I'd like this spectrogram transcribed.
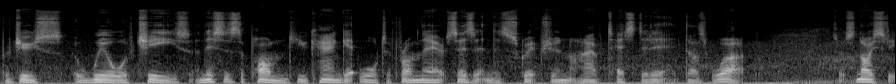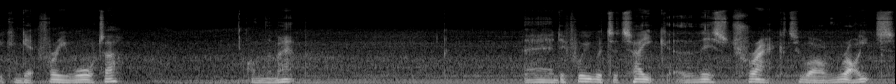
produce a wheel of cheese. And this is the pond. You can get water from there. It says it in the description. I have tested it. It does work. So it's nice that you can get free water on the map and if we were to take this track to our right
